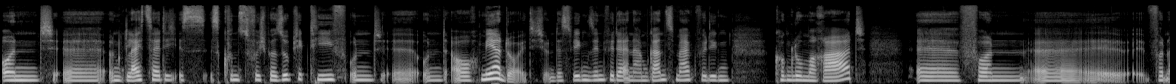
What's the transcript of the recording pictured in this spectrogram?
Und, äh, und gleichzeitig ist, ist Kunst furchtbar subjektiv und, äh, und auch mehrdeutig. Und deswegen sind wir da in einem ganz merkwürdigen Konglomerat äh, von, äh, von,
